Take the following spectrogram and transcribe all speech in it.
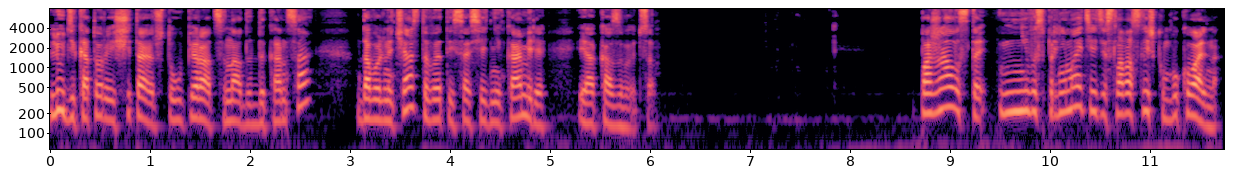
Люди, которые считают, что упираться надо до конца – довольно часто в этой соседней камере и оказываются. Пожалуйста, не воспринимайте эти слова слишком буквально,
